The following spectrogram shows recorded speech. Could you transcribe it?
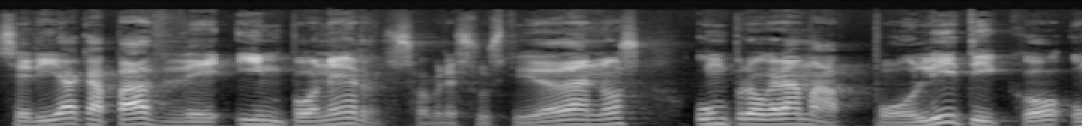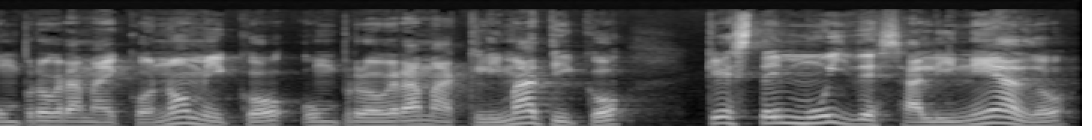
sería capaz de imponer sobre sus ciudadanos un programa político, un programa económico, un programa climático que esté muy desalineado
